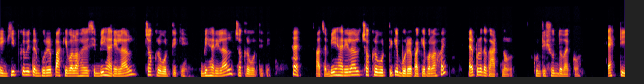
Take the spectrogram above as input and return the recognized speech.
এই গীত কবিতার বুড়ের পাখি বলা হয়েছে বিহারীলাল চক্রবর্তীকে, বিহারীলাল চক্রবর্তীতে। হ্যাঁ আচ্ছা বিহারীলাল চক্রবর্তীকে বুড়ের পাখি বলা হয়। এরপরে দেখো আট নং, কোনটি শুদ্ধ বাক্য? একটি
